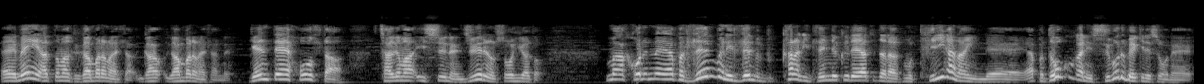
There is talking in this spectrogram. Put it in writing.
えー、メインアットマーク頑張らないさん、が、頑張らないさんね。限定ホースター、チャグマ1周年、ジュエルの消費がと。まあこれね、やっぱ全部に全部かなり全力でやってたらもうキリがないんで、やっぱどこかに絞るべきでしょうね。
